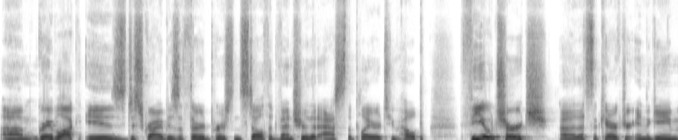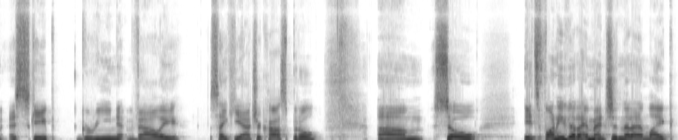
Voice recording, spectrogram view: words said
Um, Gray Block is described as a third person stealth adventure that asks the player to help Theo Church, uh, that's the character in the game, escape Green Valley Psychiatric Hospital. Um, so it's funny that I mentioned that I'm like,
